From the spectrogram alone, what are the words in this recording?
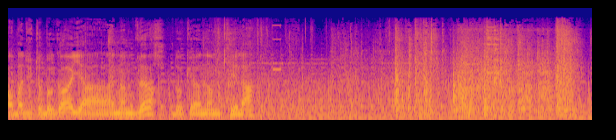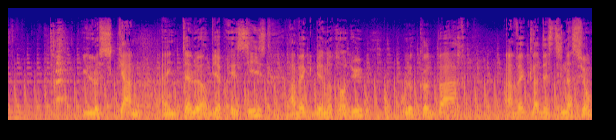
En du toboggan, il y a un handler, donc un homme qui est là. Il le scanne à une telle heure bien précise, avec bien entendu le code barre avec la destination.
